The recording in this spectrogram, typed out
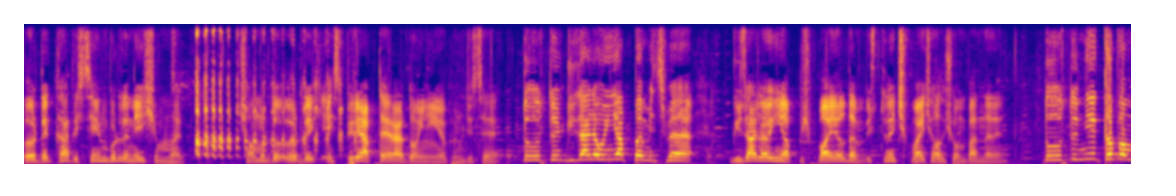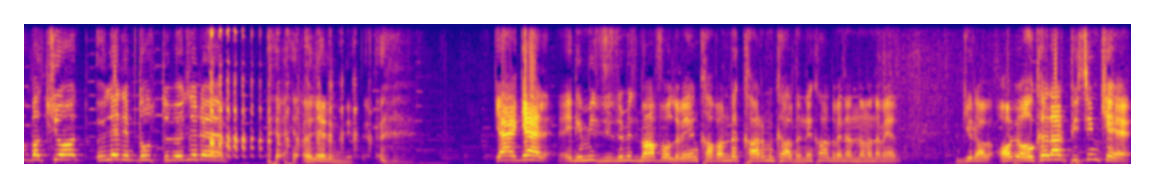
Ördek kardeş senin burada ne işin var? Çamurda ördek espri yaptı herhalde oyunun yapımcısı. Dostum güzel oyun yapmamış mı? Güzel oyun yapmış bayıldım. Üstüne çıkmaya çalışıyorum benden. Dostum niye kafam batıyorsun? Ölerim dostum ölerim. ölerim diyor. Gel gel. Elimiz yüzümüz mahvoldu. Benim kafamda kar mı kaldı? Ne kaldı ben anlamadım. Ya. Gir abi. Abi o kadar pisim ki.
